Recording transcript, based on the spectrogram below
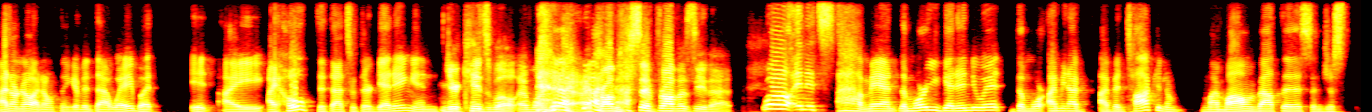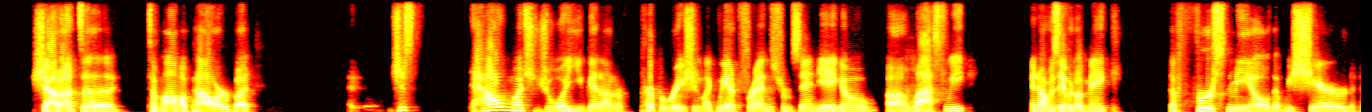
i don't know. I don't think of it that way but it i i hope that that's what they're getting and your kids will at one day i promise i promise you that. Well and it's ah oh man the more you get into it the more i mean i've, I've been talking to my mom about this and just shout out to to mama power but just how much joy you get out of preparation. Like we had friends from san diego uh, mm-hmm. last week and i was able to make the first meal that we shared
